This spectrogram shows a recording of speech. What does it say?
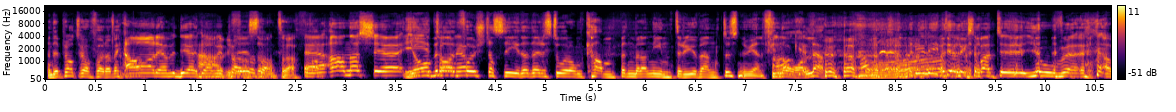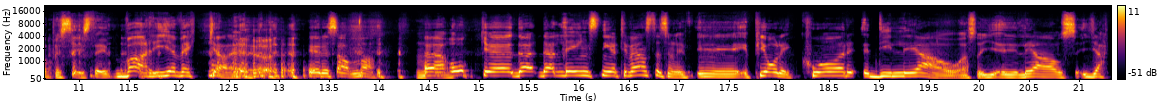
Men det pratade vi om förra veckan. Ja, det, det, det har vi vi pratat om. Eh, annars eh, Jag vill ha en Italien... första sida där det står om kampen mellan Inter och Juventus nu igen. Finalen. Ja, men det är lite liksom att uh, Jove... Ja, precis. Varje vecka är, är det samma. Eh, och eh, där, där längst ner till vänster så eh, Pioli. Cuor di Leao. Alltså eh, Leaos hjärta.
